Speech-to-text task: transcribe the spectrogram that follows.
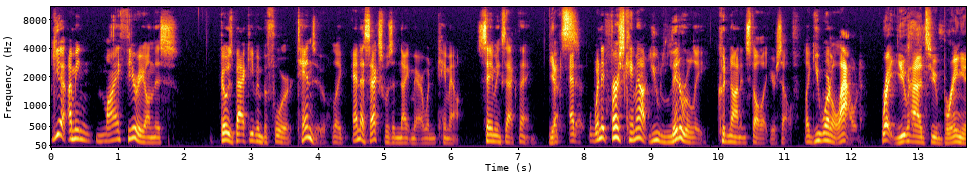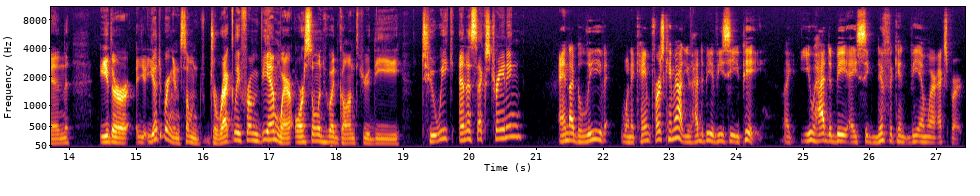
Yeah, I mean, my theory on this goes back even before Tanzu. Like NSX was a nightmare when it came out. Same exact thing. Yes. At, when it first came out, you literally could not install it yourself. Like you weren't allowed. Right. You had to bring in either you had to bring in someone directly from VMware or someone who had gone through the two week NSX training. And I believe when it came first came out, you had to be a VCEP. Like you had to be a significant VMware expert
